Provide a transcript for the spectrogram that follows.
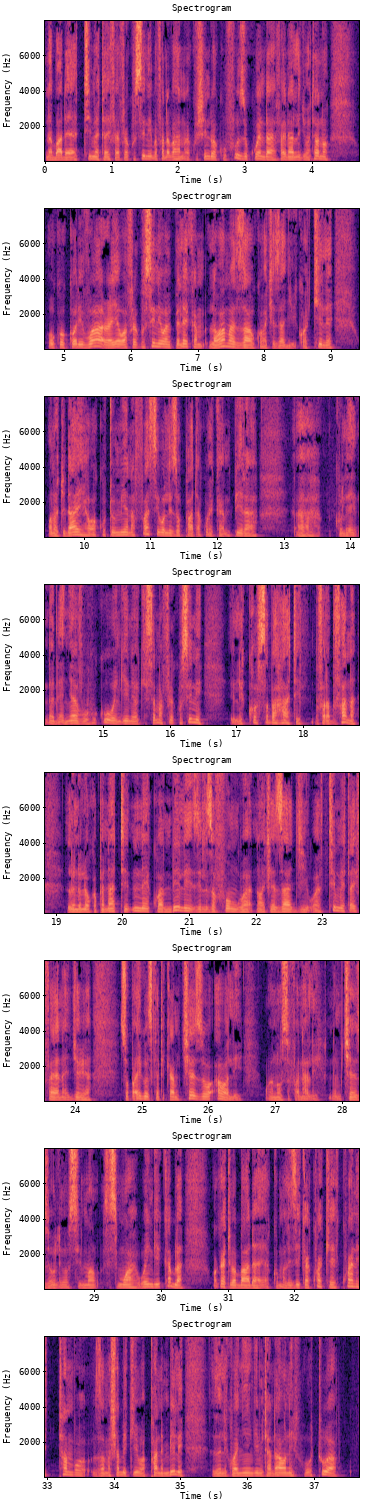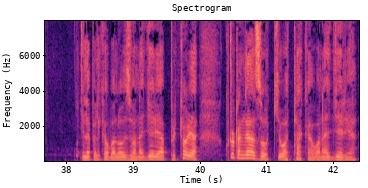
Na baada ya timu ya taifa ya Afrika Kusini Bafana Bafana kushindwa kufuzu kwenda fainali Jumatano huko Cote d'Ivoire, raia wa Afrika Kusini wamepeleka lawama zao kwa wachezaji kwa kile wanachodai hawakutumia nafasi walizopata kuweka mpira uh, kule ndani ya nyavu, huku wengine wakisema Afrika Kusini ilikosa bahati. Bafana Bafana iliondolewa kwa penati nne kwa mbili zilizofungwa na wachezaji wa timu ya taifa ya Nigeria Super Eagles katika mchezo wa awali wa nusu fainali. Ni mchezo uliosisimua wengi kabla, wakati wa baada ya kumalizika kwake, kwani tambo za mashabiki wa pande mbili zilikuwa nyingi mitandaoni. Hutua iliyopelekea ubalozi wa Nigeria Pretoria kutotangaza ukiwataka wa Nigeria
